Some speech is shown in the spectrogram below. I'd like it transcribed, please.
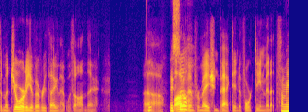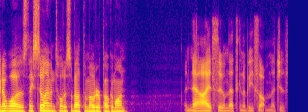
the majority of everything that was on there. Uh, a lot of information packed into 14 minutes. I mean, it was. They still haven't told us about the motor Pokemon. Now I assume that's going to be something that just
